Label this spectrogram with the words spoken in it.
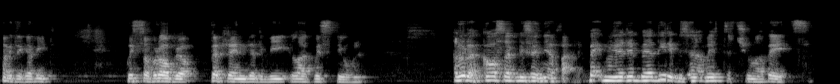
Avete capito? Questo proprio per rendervi la questione. Allora cosa bisogna fare? Beh, mi verrebbe a dire bisogna metterci una pezza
